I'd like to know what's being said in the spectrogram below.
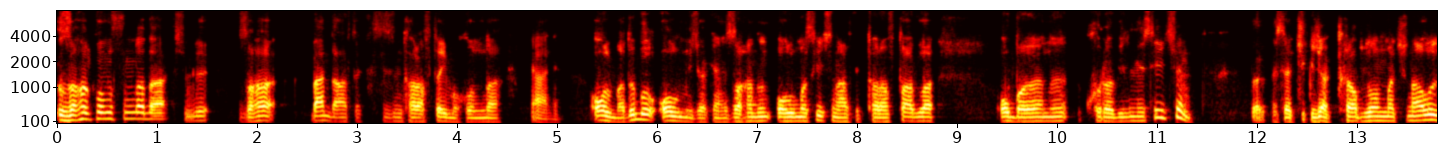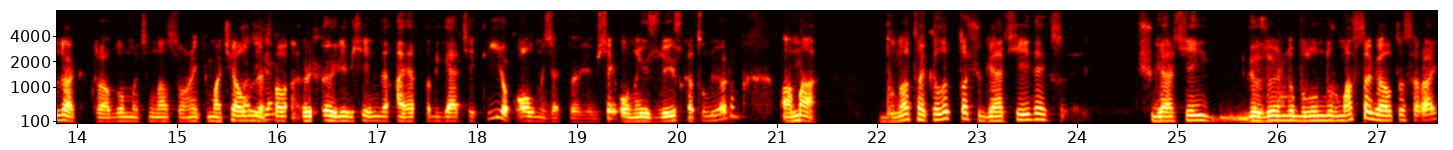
Zaha konusunda da şimdi Zaha ben de artık sizin taraftayım o konuda. Yani olmadı bu olmayacak. Yani Zaha'nın olması için artık taraftarla o bağını kurabilmesi için böyle mesela çıkacak Trabzon maçını alacak. Trabzon maçından sonraki maçı Tabii alacak canım. falan. Öyle, öyle bir şeyin de hayatta bir gerçekliği yok. Olmayacak böyle bir şey. Ona yüzde yüz katılıyorum. Ama buna takılıp da şu gerçeği de şu gerçeği göz önünde bulundurmazsa Galatasaray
